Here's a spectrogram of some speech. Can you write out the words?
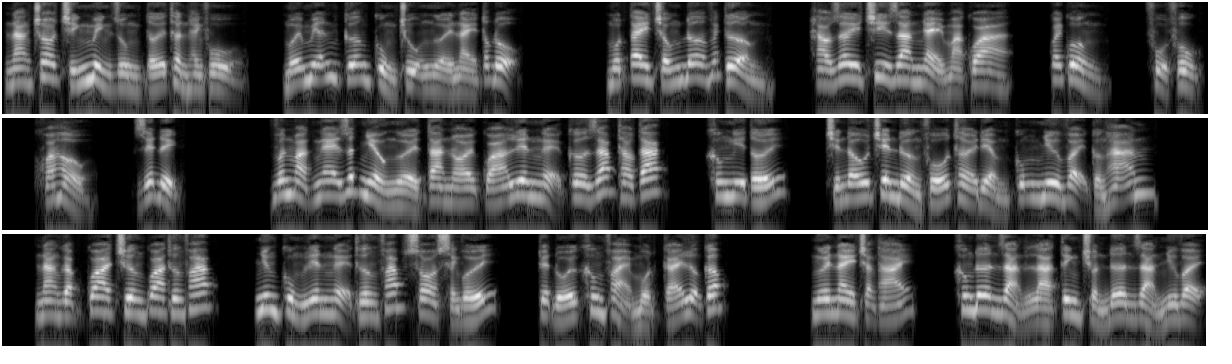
Nàng cho chính mình dùng tới thần hành phù, mới miễn cưỡng cùng trụ người này tốc độ. Một tay chống đỡ vách tường, hào dây chi gian nhảy mà qua, quay cuồng, phủ phục, khóa hầu, giết địch. Vân Mạc nghe rất nhiều người ta nói quá liên nghệ cơ giáp thao tác, không nghĩ tới, chiến đấu trên đường phố thời điểm cũng như vậy cường hãn. Nàng gặp qua trương qua thương pháp, nhưng cùng liên nghệ thương pháp so sánh với, tuyệt đối không phải một cái lượng cấp. Người này trạng thái, không đơn giản là tinh chuẩn đơn giản như vậy.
